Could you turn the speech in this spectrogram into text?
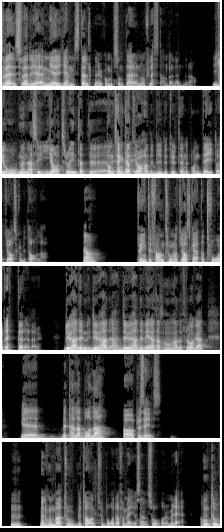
Sve- Sverige är mer jämställt när det kommer till sånt där än de flesta andra länderna. Jo, men alltså jag tror inte att... eh, De tänkte nej, att jag hade bjudit ut henne på en dejt och att jag ska betala. Ja. För inte fan tror hon att jag ska äta två rätter eller? Du hade, du hade, du hade velat att hon hade frågat eh, betala bolla? Ja, precis. Mm. Men hon bara tog betalt för båda för mig och sen så var det med det. Hon, tog,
